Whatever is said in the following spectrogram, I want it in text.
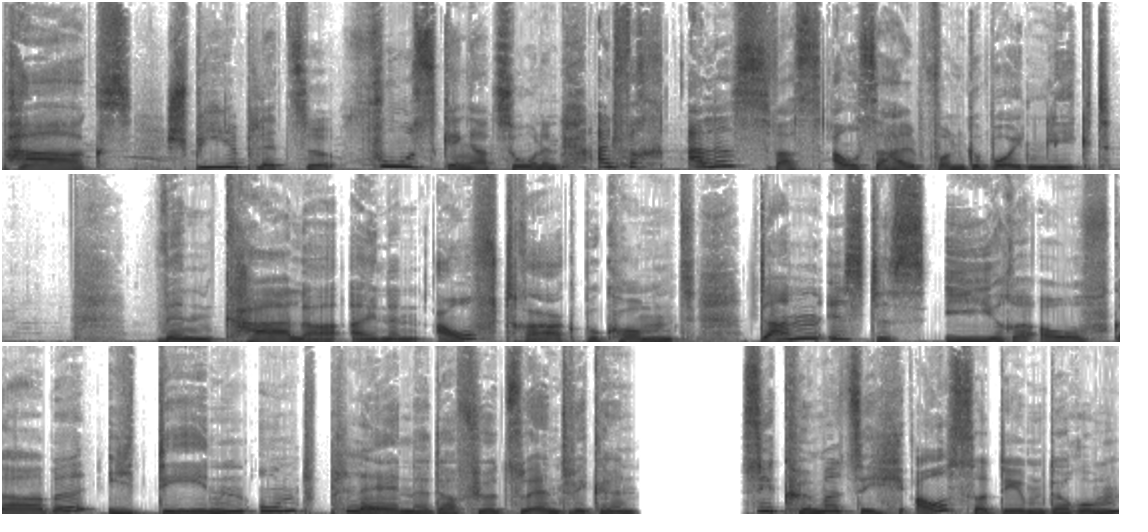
Parks, Spielplätze, Fußgängerzonen, einfach alles, was außerhalb von Gebäuden liegt. Wenn Carla einen Auftrag bekommt, dann ist es ihre Aufgabe, Ideen und Pläne dafür zu entwickeln. Sie kümmert sich außerdem darum,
